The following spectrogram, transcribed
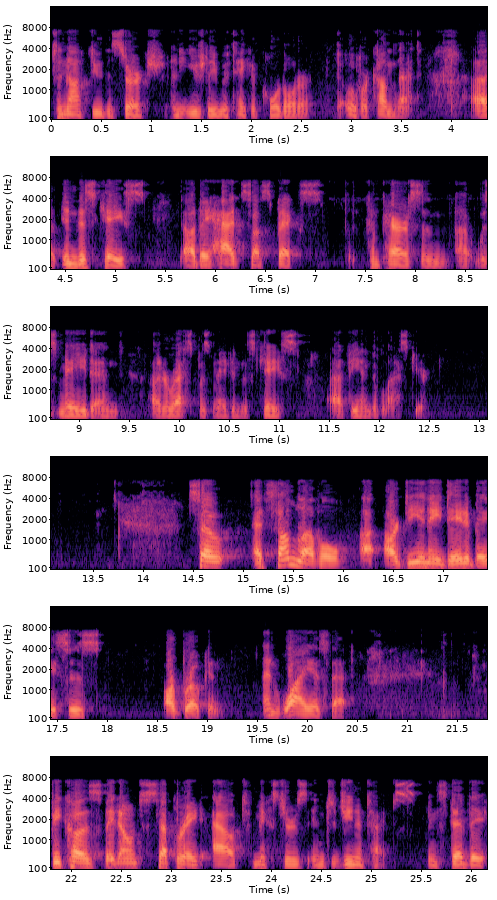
to not do the search, and it usually would take a court order to overcome that. Uh, in this case, uh, they had suspects. Comparison uh, was made, and an arrest was made in this case at the end of last year. So, at some level, uh, our DNA databases are broken. And why is that? Because they don't separate out mixtures into genotypes. Instead, they,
